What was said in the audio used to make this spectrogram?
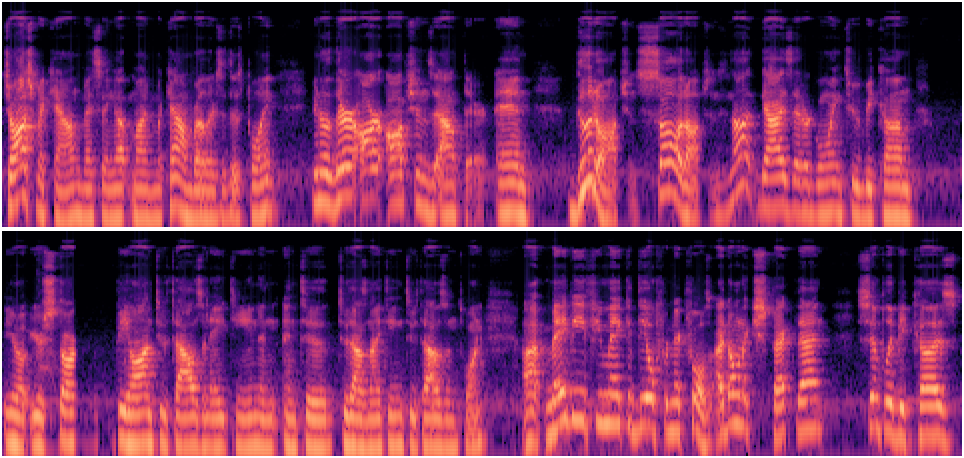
Josh McCown, messing up my McCown brothers at this point. You know, there are options out there and good options, solid options, not guys that are going to become, you know, your star beyond 2018 and into 2019, 2020. Uh, maybe if you make a deal for Nick Foles, I don't expect that simply because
